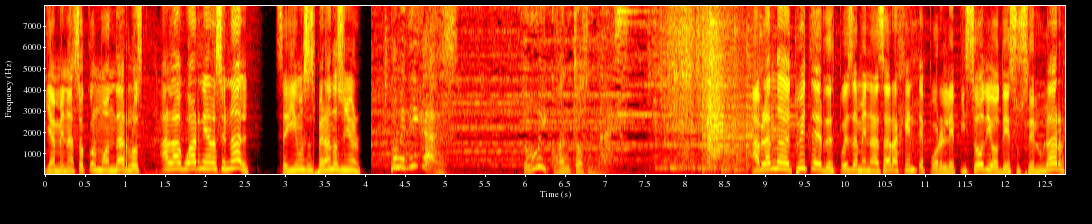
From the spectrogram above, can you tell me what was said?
y amenazó con mandarlos a la Guardia Nacional. Seguimos esperando, señor. No me digas. ¿Tú y cuántos más? Hablando de Twitter, después de amenazar a gente por el episodio de su celular,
